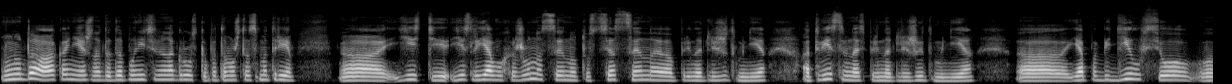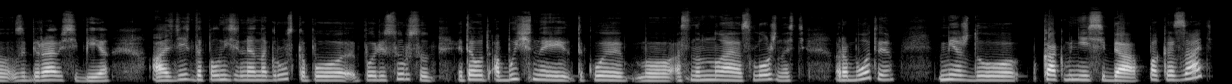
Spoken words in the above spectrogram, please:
Ну да, конечно, это дополнительная нагрузка, потому что, смотри, э, есть, если я выхожу на сцену, то вся сцена принадлежит мне, ответственность принадлежит мне. Э, я победил, все забираю себе. А здесь дополнительная нагрузка по, по ресурсу. Это вот обычный такой основная сложность работы между как мне себя показать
